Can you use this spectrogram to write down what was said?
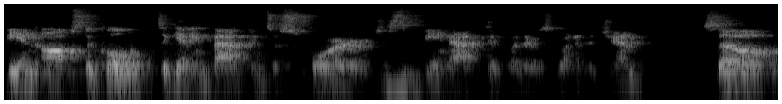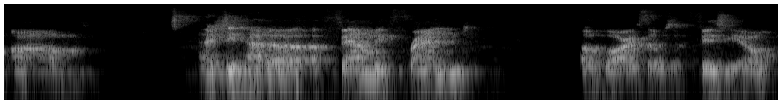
be an obstacle to getting back into sport or just being active, whether it was going to the gym. So um, I actually had a, a, family friend of ours that was a physio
